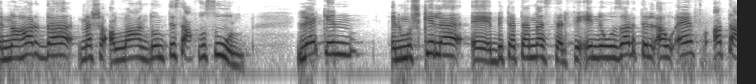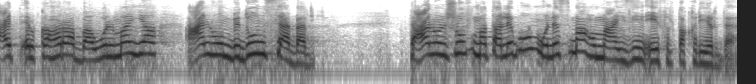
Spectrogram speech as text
النهاردة ما شاء الله عندهم تسع فصول. لكن المشكلة آه، بتتمثل في أن وزارة الأوقاف قطعت الكهرباء والمية عنهم بدون سبب. تعالوا نشوف مطالبهم ونسمع هم عايزين إيه في التقرير ده.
